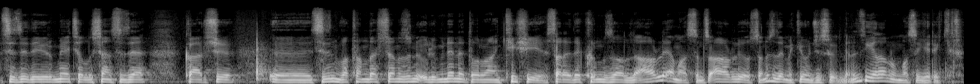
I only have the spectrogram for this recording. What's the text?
sizi devirmeye çalışan, size karşı e, sizin vatandaşlarınızın ölümüne neden olan kişiyi sarayda kırmızı halıda ağırlayamazsınız. Ağırlıyorsanız demek ki önce söylediğinizin yalan olması gerekir.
